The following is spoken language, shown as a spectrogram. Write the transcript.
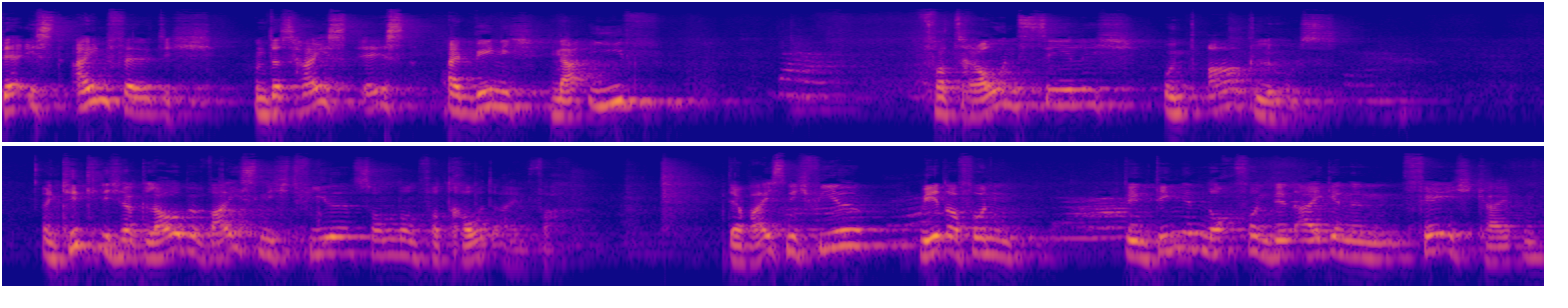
der ist einfältig. Und das heißt, er ist ein wenig naiv, vertrauensselig und arglos. Ein kindlicher Glaube weiß nicht viel, sondern vertraut einfach. Der weiß nicht viel, weder von den Dingen noch von den eigenen Fähigkeiten.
